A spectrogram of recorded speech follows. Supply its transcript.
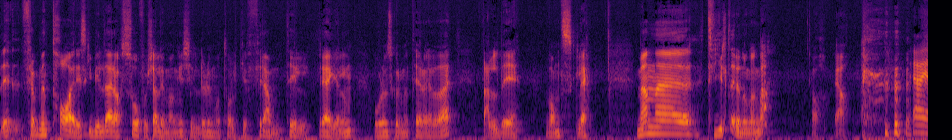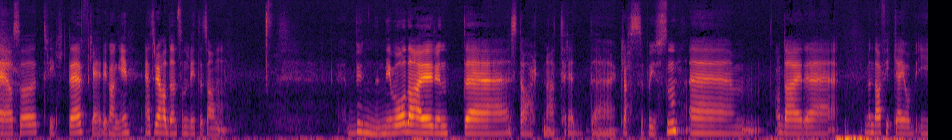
det fragmentariske bildet er av så forskjellig mange kilder du må tolke frem til regelen, og hvordan du skal argumentere og hele det der, veldig vanskelig. Men eh, tvilte dere noen gang, da? Åh, ja. Ja, jeg også tvilte flere ganger. Jeg tror jeg hadde en sånn lite sånn bunnivå da rundt eh, starten av tredje klasse på jussen. Eh, og der eh, Men da fikk jeg jobb i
